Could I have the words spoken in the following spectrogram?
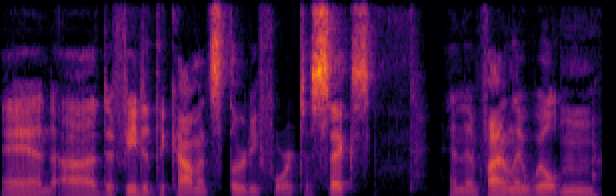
and defeated the Comets thirty-four to six. And then finally, Wilton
